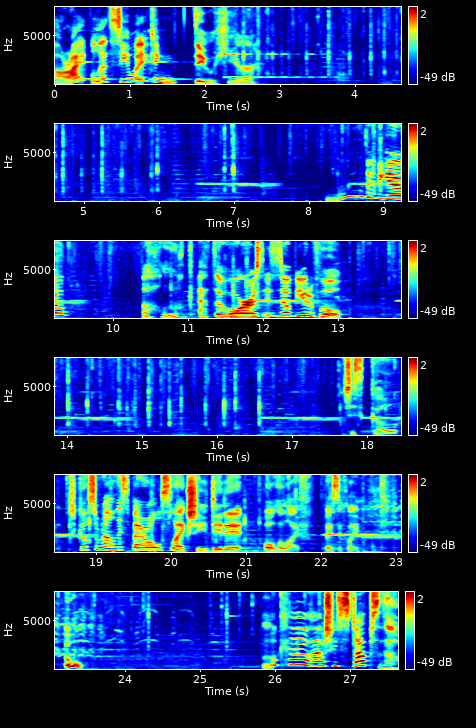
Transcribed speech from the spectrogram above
Alright, let's see what you can do here. Ooh, there we go. Oh, look at the horse. It's so beautiful. She's go she goes around these barrels like she did it all her life, basically. Oh! Look how, how she stops though.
